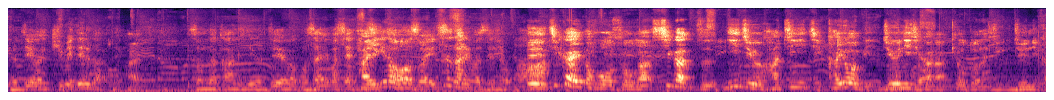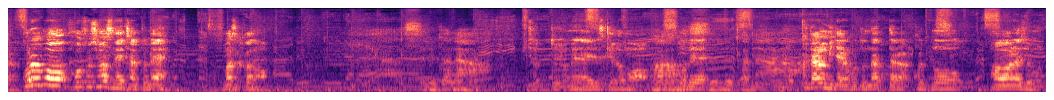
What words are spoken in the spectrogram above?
予定は決めてるからね、はいそんな感じで予定はございません、はい。次の放送はいつになりますでしょうか、えー次回の放送が4月28日火曜日12時から今日と。同じく12時から。これも放送しますねちゃんとね。まさかの。いやーするかな。ちょっと読めないですけどもあここでするかロなックダウンみたいなことになったらこのパワーラジオもロ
